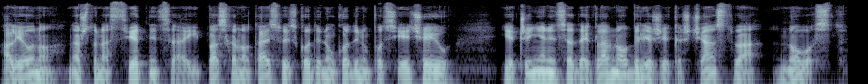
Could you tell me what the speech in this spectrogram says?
Ali ono na što nas cvjetnica i paschalno tajstvo iz godine u godinu podsjećaju je činjenica da je glavno obilježje kršćanstva novost –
